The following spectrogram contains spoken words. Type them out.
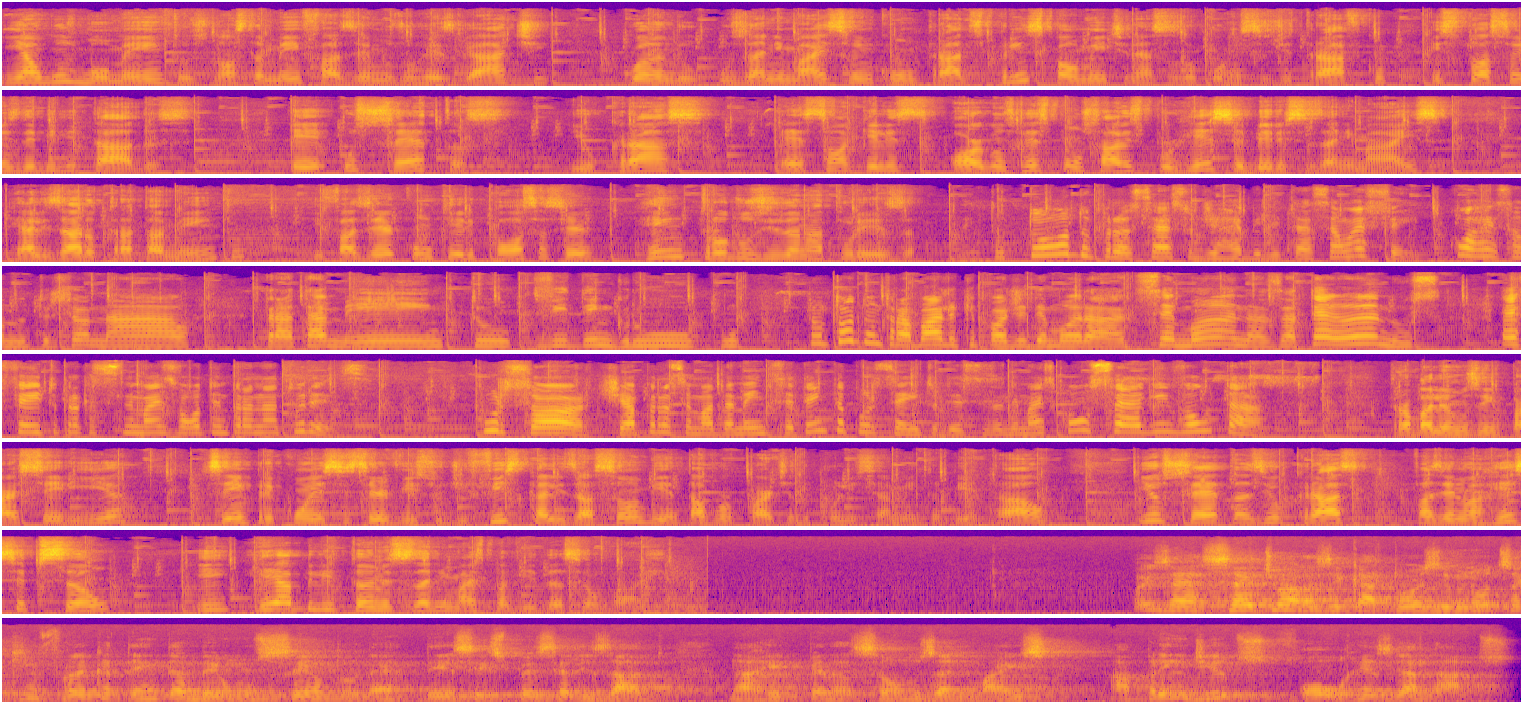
Em alguns momentos, nós também fazemos o resgate quando os animais são encontrados, principalmente nessas ocorrências de tráfico, em situações debilitadas. E os CETAS e o CRAS é, são aqueles órgãos responsáveis por receber esses animais, realizar o tratamento e fazer com que ele possa ser reintroduzido à natureza. Então, todo o processo de reabilitação é feito. Correção nutricional, tratamento, vida em grupo. Então, todo um trabalho que pode demorar de semanas até anos é feito para que esses animais voltem para a natureza. Por sorte, aproximadamente 70% desses animais conseguem voltar. Trabalhamos em parceria sempre com esse serviço de fiscalização ambiental por parte do policiamento ambiental e o CETAS e o CRAS fazendo a recepção e reabilitando esses animais para a vida selvagem. Pois é, 7 horas e 14 minutos aqui em Franca tem também um centro né, desse especializado na recuperação dos animais apreendidos ou resgatados.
